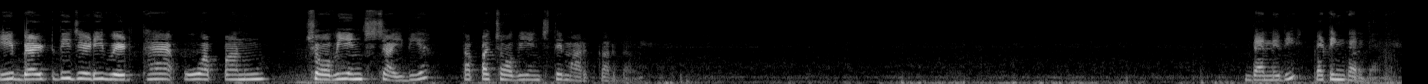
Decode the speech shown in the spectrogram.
ਇਹ ਬੈਲਟ ਦੀ ਜਿਹੜੀ ਵਿਡਥ ਹੈ, ਉਹ ਆਪਾਂ ਨੂੰ 24 ਇੰਚ ਚਾਹੀਦੀ ਹੈ। ਤਾਂ ਆਪਾਂ 24 ਇੰਚ ਤੇ ਮਾਰਕ ਕਰ ਦਾਂਗੇ। ਦੈਨ ਇਹਦੀ ਕਟਿੰਗ ਕਰ ਦਾਂਗੇ।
